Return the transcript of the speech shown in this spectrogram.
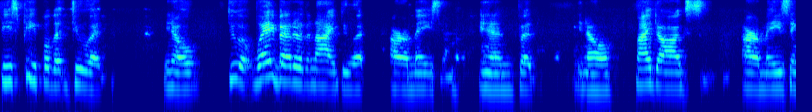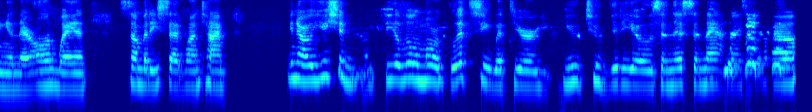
these people that do it you know do it way better than i do it are amazing. And but you know my dogs are amazing in their own way. And somebody said one time you know you should be a little more glitzy with your youtube videos and this and that. And i said well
